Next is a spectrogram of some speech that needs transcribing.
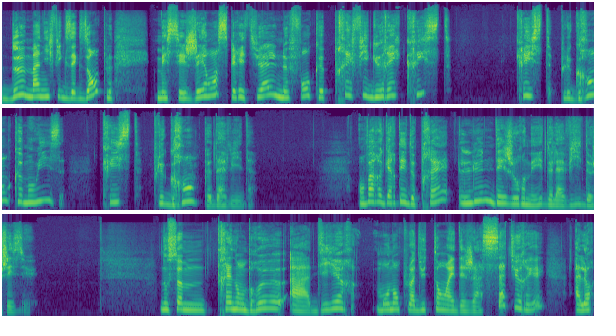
deux magnifiques exemples, mais ces géants spirituels ne font que préfigurer Christ. Christ plus grand que Moïse, Christ plus grand que David. On va regarder de près l'une des journées de la vie de Jésus. Nous sommes très nombreux à dire mon emploi du temps est déjà saturé, alors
